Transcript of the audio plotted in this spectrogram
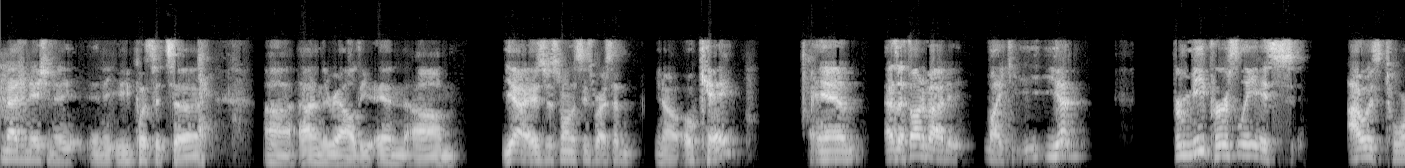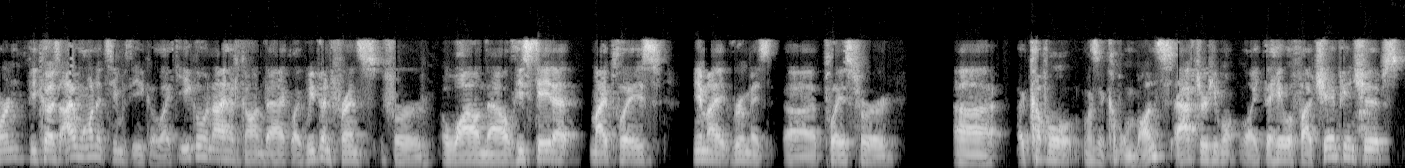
imagination and he puts it to uh, out in the reality, and um, yeah, it's just one of those things where I said, you know, okay. And as I thought about it, like, yeah, for me personally, it's I was torn because I wanted to team with Eco. Like Eco and I have gone back. Like we've been friends for a while now. He stayed at my place, me and my roommate's uh, place for uh, a couple was it a couple months after he won like the Halo Five championships.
